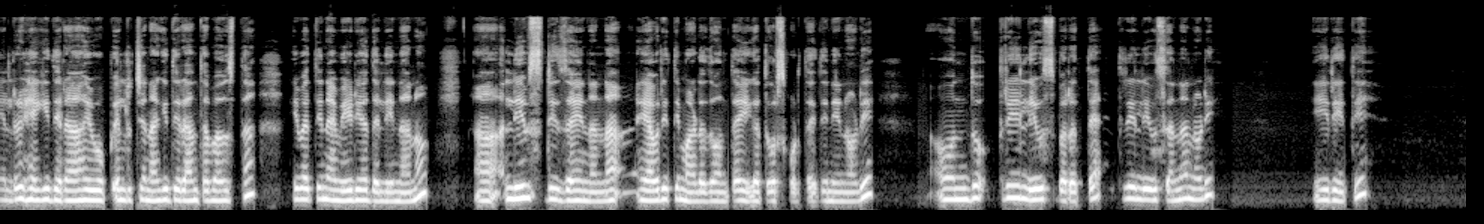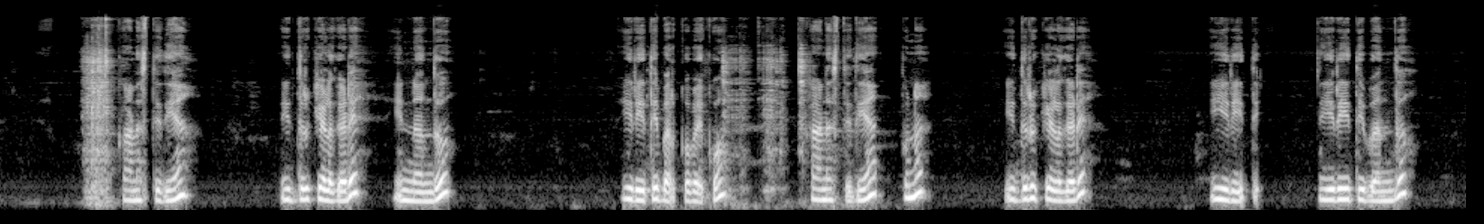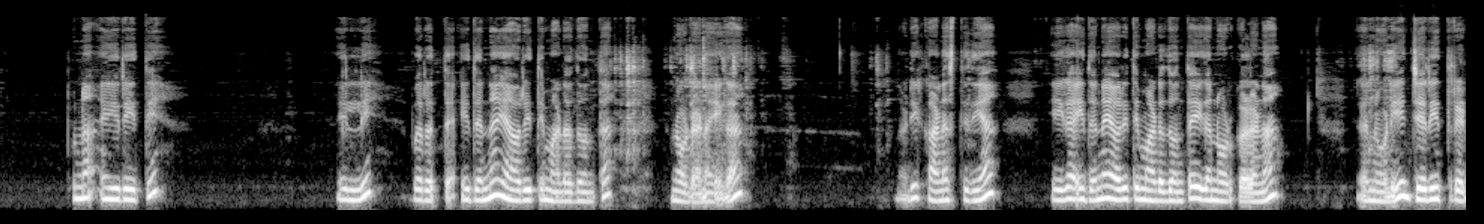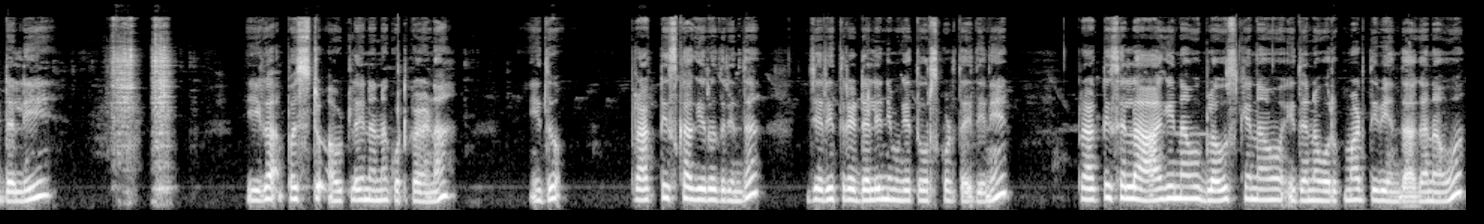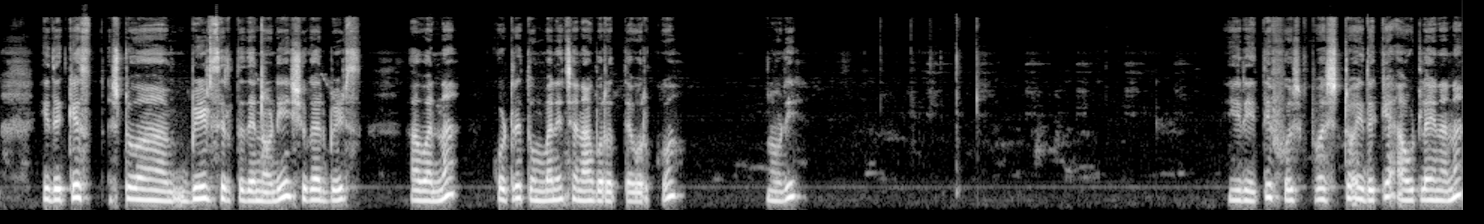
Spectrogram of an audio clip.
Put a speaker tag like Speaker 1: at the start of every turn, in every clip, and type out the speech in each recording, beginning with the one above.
Speaker 1: ಎಲ್ಲರೂ ಹೇಗಿದ್ದೀರಾ? I hope ಎಲ್ಲರೂ ಚೆನ್ನಾಗಿದ್ದೀರಾ ಅಂತ ಭಾವಿಸ್ತಾ ಇವತ್ತಿನ ವಿಡಿಯೋದಲ್ಲಿ ನಾನು ಲೀವ್ಸ್ ಡಿಸೈನನ್ನು ಯಾವ ರೀತಿ ಮಾಡೋದು ಅಂತ ಈಗ ತೋರಿಸ್ಕೊಡ್ತಾ ಇದ್ದೀನಿ ನೋಡಿ. ಒಂದು ತ್ರೀ ಲೀವ್ಸ್ ಬರುತ್ತೆ. ತ್ರೀ ಲೀವ್ಸನ್ನು ನೋಡಿ ಈ ರೀತಿ ಕಾಣಿಸ್ತಿದೆಯಾ? ಇದ್ರ ಕೆಳಗಡೆ ಇನ್ನೊಂದು ಈ ರೀತಿ ಬರ್ಕೋಬೇಕು. ಕಾಣಿಸ್ತಿದೆಯಾ? ಪುನಃ ಇದ್ರ ಕೆಳಗಡೆ ಈ ರೀತಿ ಈ ರೀತಿ ಬಂದು ಪುನಃ ಈ ರೀತಿ ಇಲ್ಲಿ ಬರುತ್ತೆ. ಇದನ್ನು ಯಾವ ರೀತಿ ಮಾಡೋದು ಅಂತ ನೋಡೋಣ ಈಗ. ನೋಡಿ, ಕಾಣಿಸ್ತಿದೆಯಾ? ಈಗ ಇದನ್ನು ಯಾವ ರೀತಿ ಮಾಡೋದು ಅಂತ ಈಗ ನೋಡ್ಕೊಳ್ಳೋಣ. ಈಗ ನೋಡಿ, ಜೆರಿ ಥ್ರೆಡ್ಡಲ್ಲಿ ಈಗ ಫಸ್ಟು ಔಟ್ಲೈನನ್ನು ಕೊಟ್ಕೊಳ್ಳೋಣ. ಇದು ಪ್ರಾಕ್ಟೀಸ್ಗಾಗಿರೋದ್ರಿಂದ ಜೆರಿ ಥ್ರೆಡ್ಡಲ್ಲಿ ನಿಮಗೆ ತೋರಿಸ್ಕೊಡ್ತಾ ಇದ್ದೀನಿ. ಪ್ರಾಕ್ಟೀಸ್ ಎಲ್ಲ ಆಗಿ ನಾವು ಬ್ಲೌಸ್ಗೆ ನಾವು ಇದನ್ನು ವರ್ಕ್ ಮಾಡ್ತೀವಿ ಅಂದಾಗ ನಾವು ಇದಕ್ಕೆ ಸ್ಟೋ ಬೀಡ್ಸ್ ಇರ್ತದೆ ನೋಡಿ, ಶುಗರ್ ಬೀಡ್ಸ್ ಅವನ್ನು ಕೊಟ್ಟರೆ ತುಂಬಾ ಚೆನ್ನಾಗಿ ಬರುತ್ತೆ ವರ್ಕು. ನೋಡಿ. ಈ ರೀತಿ ಫಸ್ಟ್ ಫಸ್ಟು ಇದಕ್ಕೆ ಔಟ್ಲೈನನ್ನು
